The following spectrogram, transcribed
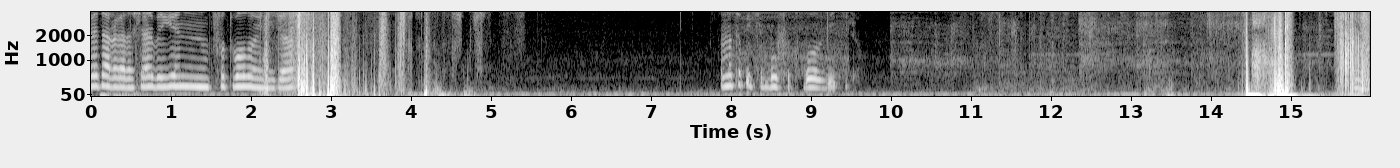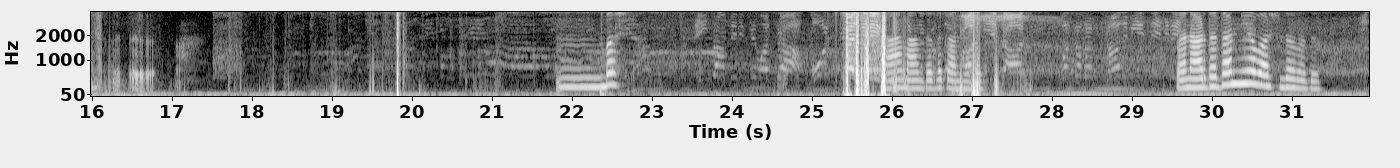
Evet arkadaşlar bir gün futbol oynayacağız. Ama tabii ki bu futbol değil. Hmm, baş. Tamam anladık anladık. Ben Arda'dan niye başlamadım?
